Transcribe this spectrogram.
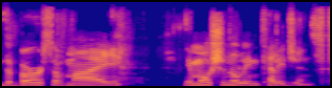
the birth of my emotional intelligence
